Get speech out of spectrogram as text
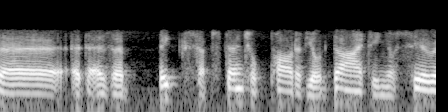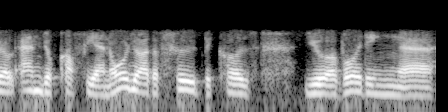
uh, it as a big substantial part of your diet in your cereal and your coffee and all your other food because you're avoiding uh,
